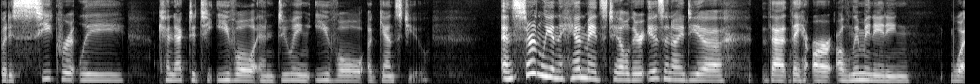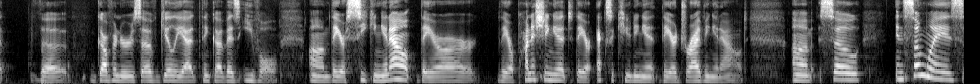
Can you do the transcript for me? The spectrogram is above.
but is secretly connected to evil and doing evil against you. And certainly in The Handmaid's Tale, there is an idea that they are eliminating what the governors of Gilead think of as evil. Um, they are seeking it out. They are they are punishing it. They are executing it. They are driving it out. Um, so in some ways,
